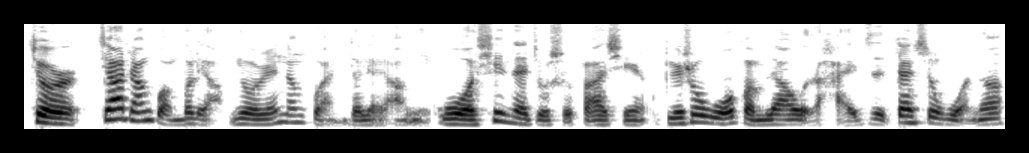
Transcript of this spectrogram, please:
就是家长管不了，有人能管得了你。我现在就是发现，比如说我管不了我的孩子，但是我呢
